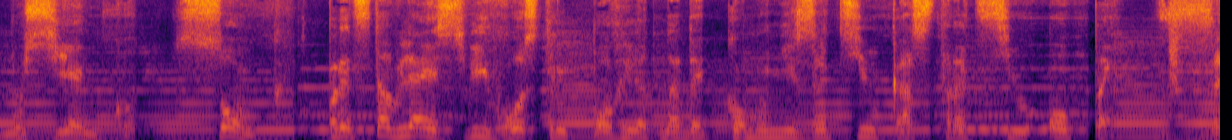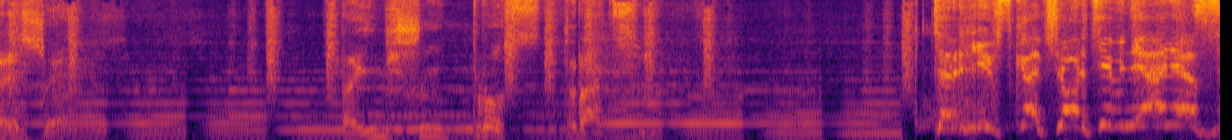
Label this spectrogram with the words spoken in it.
Мусієнко, Сонг представляє свій гострий погляд на декомунізацію кастрацію ОП, ЗЖ та іншою прострацію. Тернівська чортівняня з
